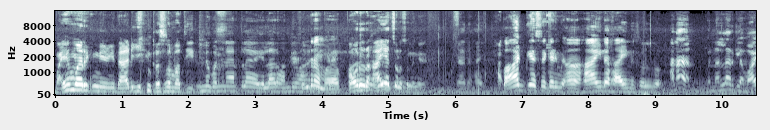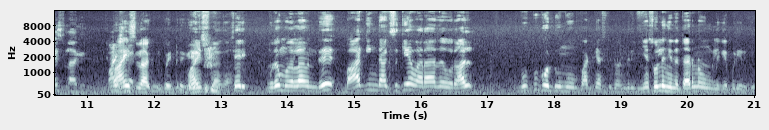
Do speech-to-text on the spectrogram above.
பயமா இருக்குங்க இவங்க தாடி ட்ரெஸ் பார்த்து. இன்னும் கொஞ்ச நேரத்துல எல்லாரும் வந்து சொல்றாமா அவர் ஒரு ஹாயா சொல்ல சொல்லுங்க. பாட்காஸ்ட் ரெக்கார்டிங் ஆ ஹாய்னா ஹாய்னு சொல்லணும். ஆனா இப்ப நல்லா இருக்குல்ல வாய்ஸ் vlog. வாய்ஸ் லாக் போயிட்டு இருக்கு வாய்ஸ் லாக் சரி முத முதல்ல வந்து பார்க்கிங் டாக்ஸுக்கே வராத ஒரு ஆள் உப்பு போட்டு பாட்காஸ்ட்டுக்கு வந்திருக்கீங்க. சொல்லுங்க இந்த தருணம் உங்களுக்கு எப்படி இருக்கு?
